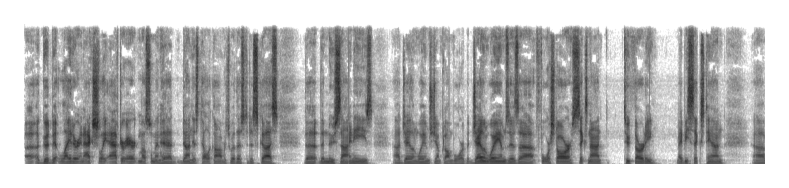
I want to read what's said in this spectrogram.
a, a, good bit later, and actually after Eric Musselman had done his teleconference with us to discuss the the new signees, uh, Jaylin Williams jumped on board. But Jaylin Williams is a four star, 6'9", 230, maybe 6'10", uh,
